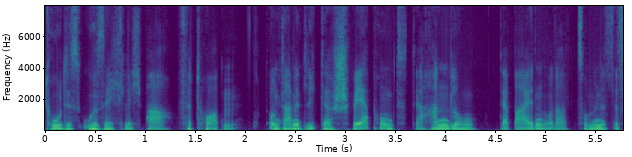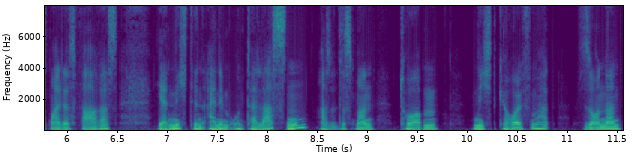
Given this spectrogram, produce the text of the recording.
todesursächlich war für Torben. Und damit liegt der Schwerpunkt der Handlung der beiden oder zumindest jetzt mal des Fahrers ja nicht in einem Unterlassen, also dass man Torben nicht geholfen hat, sondern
